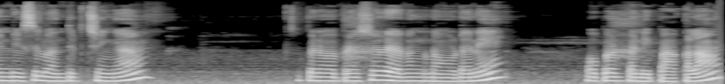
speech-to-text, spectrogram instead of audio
ரெண்டு விசில் வந்துடுச்சுங்க. இப்போ நம்ம ப்ரெஷர் இறங்கின உடனே ஓப்பன் பண்ணி பார்க்கலாம்.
